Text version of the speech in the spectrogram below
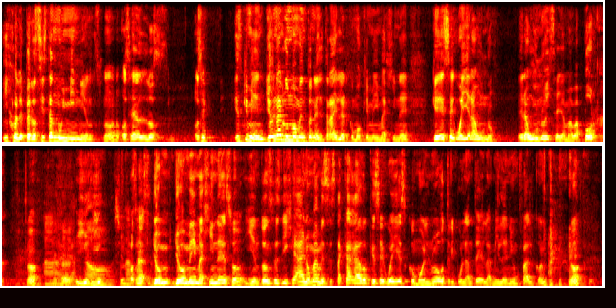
híjole, pero sí están muy minions, ¿no? O sea, los, o sea, es que miren, yo en algún momento en el tráiler como que me imaginé que ese güey era uno, era uno y se llamaba Porg, ¿no? Ah, ya. Y, No, y- es una o sea, yo, yo me imaginé eso y entonces dije, ay, no mames, está cagado que ese güey es como el nuevo tripulante de la Millennium Falcon, ¿no?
